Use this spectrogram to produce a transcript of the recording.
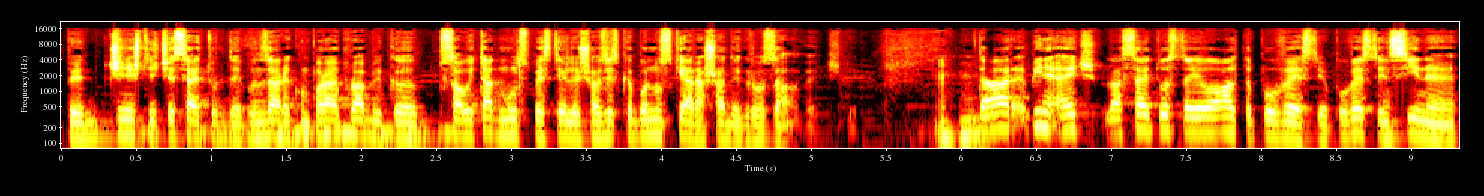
pe cine știe ce site-uri de vânzare-cumpărare, probabil că s-au uitat mulți peste ele și au zis că bă, nu sunt chiar așa de grozave. Știi? Uh-huh. Dar, bine, aici, la site-ul ăsta e o altă poveste, e o poveste în sine,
